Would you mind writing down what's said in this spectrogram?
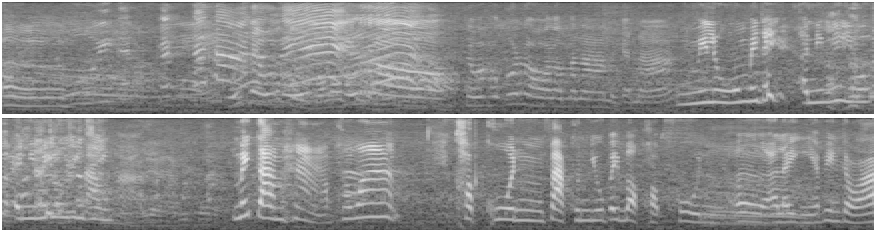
เอออุ้ยก็ก็ก็นาน รู้แต่ว่าเขารอแต่ว่าเขาก็รอเรามานานเหมือนกันนะ ไม่รู้ไม่ได้อันนี้ไม่รู้ อันนี้ไม่รู้จริงๆ ไม่ตามหา เพราะว่าขอบคุณฝากคุณยุไปบอกขอบคุณเอออะไรอย่างเงี้ยเพียงแต่ว่า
